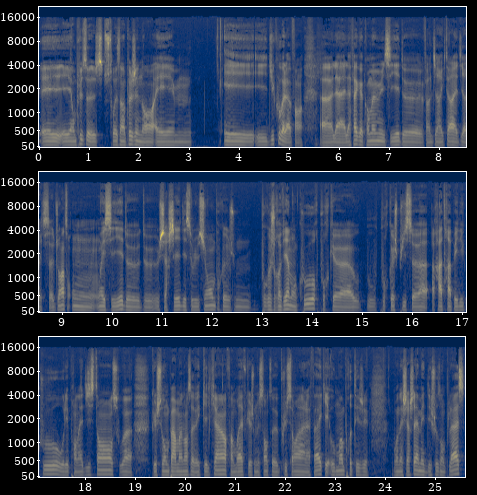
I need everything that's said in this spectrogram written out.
Et, et, en plus, je trouvais ça un peu gênant. Et hum, et, du coup, voilà, enfin, euh, la, la, fac a quand même essayé de, enfin, le directeur et la directrice adjointe ont, ont essayé de, de, chercher des solutions pour que je, pour que je revienne en cours, pour que, pour que je puisse euh, rattraper les cours ou les prendre à distance ou euh, que je sois en permanence avec quelqu'un. Enfin bref, que je me sente plus serein à la fac et au moins protégé on a cherché à mettre des choses en place.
